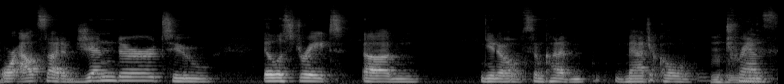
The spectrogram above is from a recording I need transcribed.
or outside of gender to illustrate um, you know, some kind of magical trans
